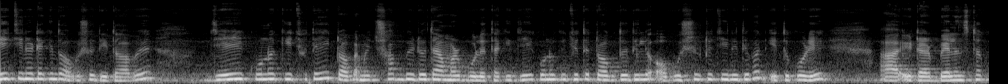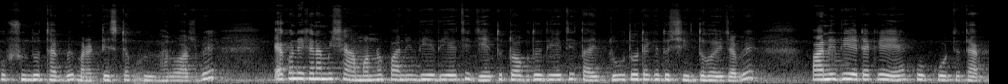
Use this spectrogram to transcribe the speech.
এই চিনিটা কিন্তু অবশ্যই দিতে হবে। যে কোনো কিছুতেই টক, আমি সব ভিডিওতে আমার বলে থাকি, যে কোনো কিছুতে টক দই দিলে অবশ্যই একটু চিনি দেবেন, এতে করে এটার ব্যালেন্সটা খুব সুন্দর থাকবে মানে টেস্টটা খুবই ভালো আসবে। এখন এখানে আমি সামান্য পানি দিয়ে দিয়েছি, যেহেতু টক দই দিয়েছি, তাই দ্রুত ওটা কিন্তু সিদ্ধ হয়ে যাবে। পানি দিয়ে এটাকে কুক করতে থাকব,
